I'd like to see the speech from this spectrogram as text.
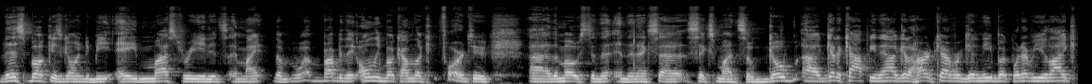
This book is going to be a must read. It's it might the, probably the only book I'm looking forward to uh, the most in the in the next uh, six months. So go uh, get a copy now. Get a hardcover. Get an ebook. Whatever you like.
